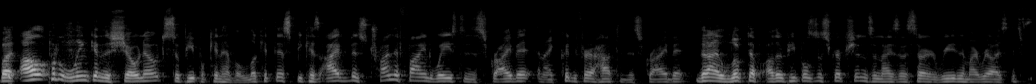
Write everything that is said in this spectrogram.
but I'll put a link in the show notes so people can have a look at this because I've been trying to find ways to describe it and I couldn't figure out how to describe it. Then I looked up other people's descriptions and as I started reading them, I realized it's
